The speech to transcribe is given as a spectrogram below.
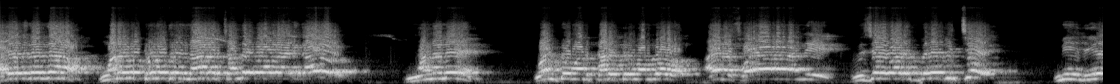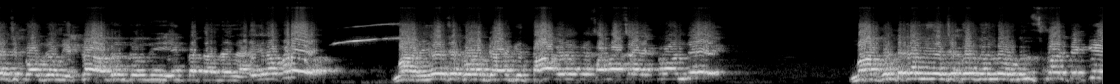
అదేవిధంగా మన ముఖ్యమంత్రి నారా చంద్రబాబు నాయుడు గారు మొన్ననే వన్ టు వన్ కార్యక్రమంలో ఆయన స్వయానాన్ని విజయవాడకు పిలిపించి మీ నియోజకవర్గం ఎక్కడ అభివృద్ధి ఉంది ఏం కథ అని అడిగినప్పుడు మా నియోజకవర్గానికి తాగునీటి సమాచారం ఎక్కువ ఉంది. మా గుంటకల్ నియోజకవర్గంలో మున్సిపాలిటీకి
